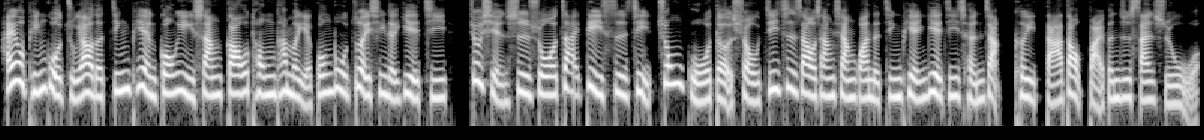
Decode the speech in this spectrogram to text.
还有苹果主要的晶片供应商高通，他们也公布最新的业绩，就显示说在第四季中国的手机制造商相关的晶片业绩成长可以达到百分之三十五，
